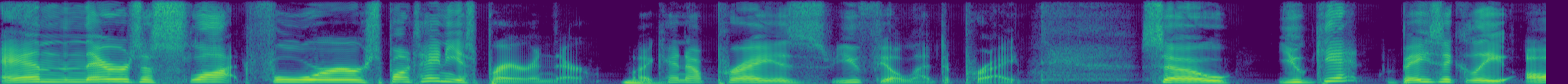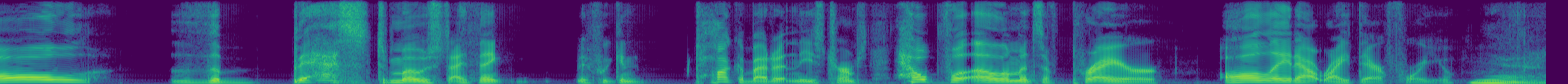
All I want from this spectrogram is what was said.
And then there's a slot for spontaneous prayer in there. Hmm. Like, hey, now pray as you feel led to pray. So you get basically all the best, most, I think, if we can talk about it in these terms, helpful elements of prayer all laid out right there for you. Yeah.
